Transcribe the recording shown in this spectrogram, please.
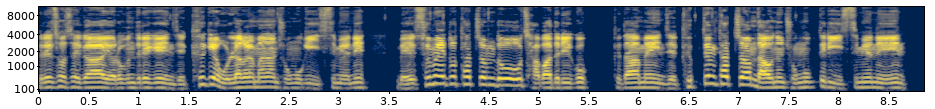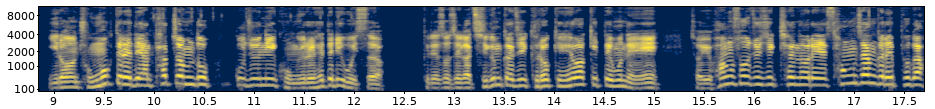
그래서 제가 여러분들에게 이제 크게 올라갈 만한 종목이 있으면은 매수 매도 타점도 잡아드리고 그 다음에 이제 급등 타점 나오는 종목들이 있으면은 이런 종목들에 대한 타점도 꾸준히 공유를 해드리고 있어요. 그래서 제가 지금까지 그렇게 해왔기 때문에 저희 황소 주식 채널의 성장 그래프가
